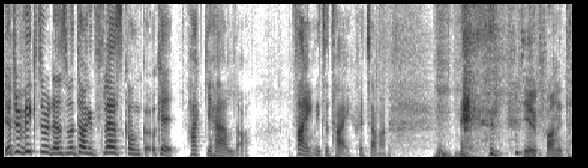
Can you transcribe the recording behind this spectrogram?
Jag tror Viktor är den som har tagit flest konkor. Okej, hack i häl då. Fine, it's a tie. Skitsamma. Det är det fan inte.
